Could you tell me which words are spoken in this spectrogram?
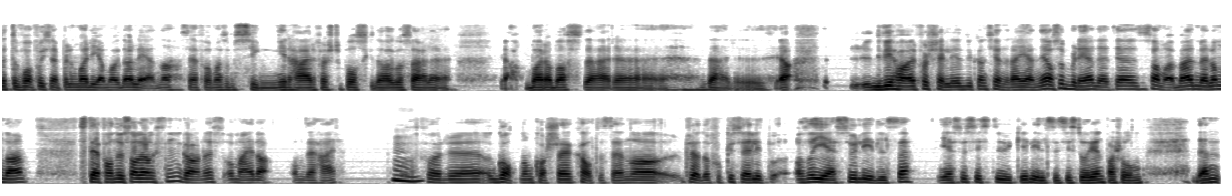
Dette var f.eks. Maria Magdalena, ser jeg for meg, som synger her første påskedag. Og så er det ja, Barabas, det er, det er Ja. Vi har forskjellige du kan kjenne deg igjen i. Og så ble det til samarbeid mellom da Stefanusalliansen, Garnes og meg da, om det her. Mm. For uh, gåten om korset kaltes den, og prøvde å fokusere litt på altså Jesu lidelse. Jesus siste uke, lidelseshistorien, personen, den,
